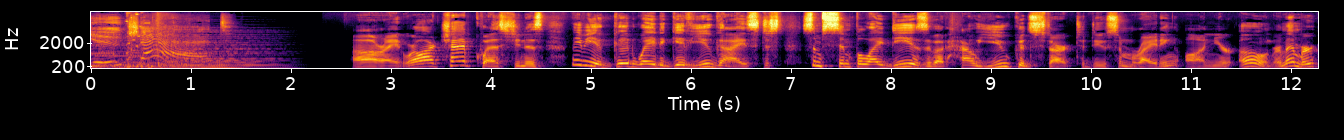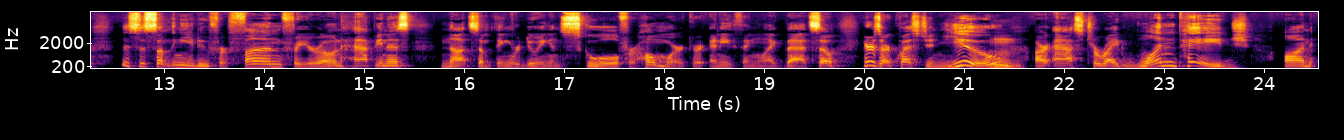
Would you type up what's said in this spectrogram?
You Chat. All right. Well, our chat question is maybe a good way to give you guys just some simple ideas about how you could start to do some writing on your own. Remember, this is something you do for fun, for your own happiness, not something we're doing in school for homework or anything like that. So here's our question. You mm. are asked to write one page on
